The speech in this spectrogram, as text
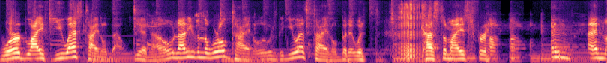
Word Life U.S. title belt. You know, not even the world title; it was the U.S. title, but it was customized for him and and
